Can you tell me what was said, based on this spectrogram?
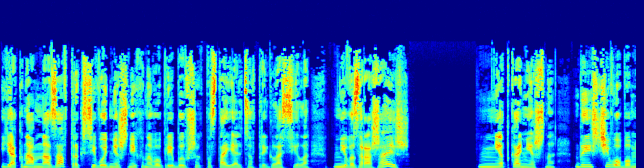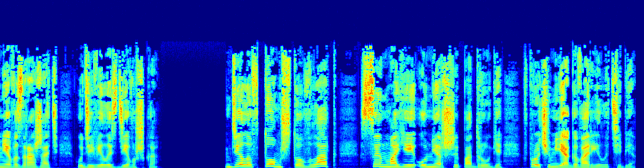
«Я к нам на завтрак сегодняшних новоприбывших постояльцев пригласила. Не возражаешь?» «Нет, конечно. Да из чего бы мне возражать?» — удивилась девушка. «Дело в том, что Влад — сын моей умершей подруги. Впрочем, я говорила тебе.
